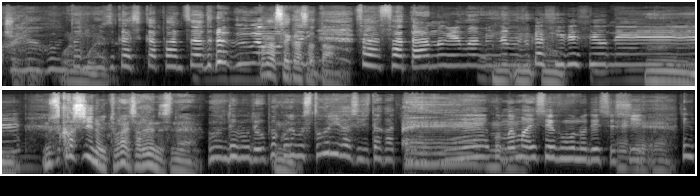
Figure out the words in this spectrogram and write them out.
これは本当に難しかった。パンツァードラグーンは。これはセガサターン。さあ、サターンのゲームはみんな難しいですようね。ん。難しいのにトライされるんですね。うん、でも、やっぱこれもストーリーが知りたかったんですね。うんこれまあまあ SF ものですし。ええでね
